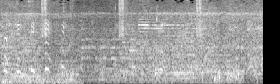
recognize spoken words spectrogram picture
Thank you.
